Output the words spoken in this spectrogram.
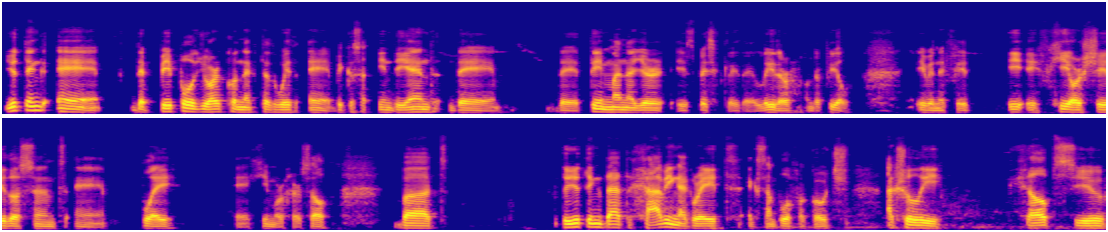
you think uh, the people you are connected with, uh, because in the end the the team manager is basically the leader on the field, even if it if he or she doesn't uh, play uh, him or herself, but do you think that having a great example of a coach actually helps you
